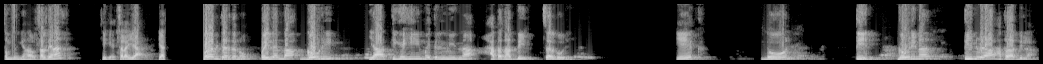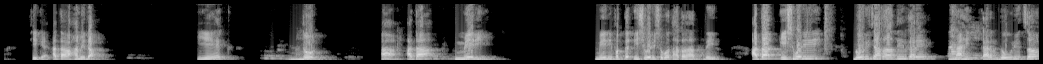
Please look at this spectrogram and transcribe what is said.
समजून घेणार चालते ना? ठीक आहे चला या. या. बघा विद्यार्थ्यांनो पहिल्यांदा गौरी या तिघही मैत्रिणींना हातात हात देईल. चल गौरी. एक दोन तीन. गौरीनं तीन वेळा हातात हात दिला. ठीक आहे आता हमिदा. एक दोन. हा आता मेरी. मेरी फक्त ईश्वरी सोबत हातात हात देईल. आता ईश्वरी गौरीच्या हातात हात देईल का रे? नाही. कारण गौरीचं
